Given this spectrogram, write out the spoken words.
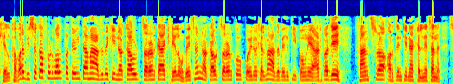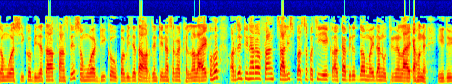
खेल खबर। विश्वकप फुटबल प्रतियोगितामा आजदेखि नकआउट चरणका खेल हुँदैछन्। नकआउट चरणको पहिलो खेलमा आज बेलुकी पाउने आठ बजे फ्रान्स र अर्जेन्टिना खेल्नेछन्। समूह सीको विजेता फ्रान्सले समूह डीको उपविजेता अर्जेन्टिनासँग खेल्न लागेको हो। अर्जेन्टिना र फ्रान्स चालिस वर्षपछि एक अर्का विरूद्ध मैदान उत्रिन लागेका हुन्। यी दुई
